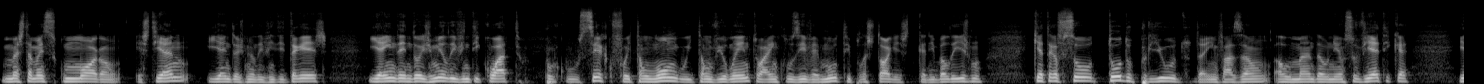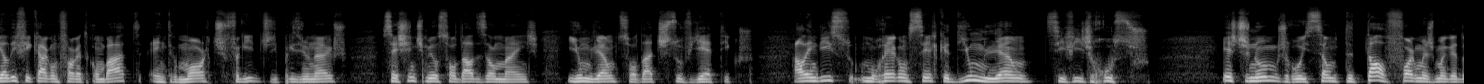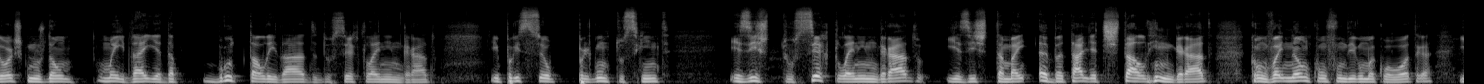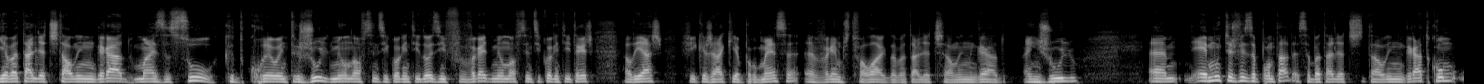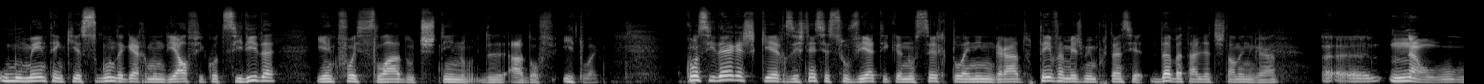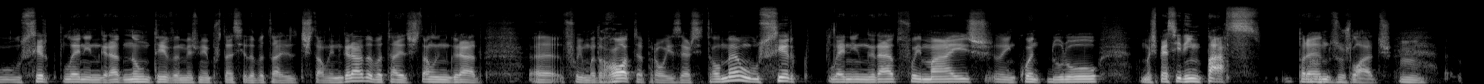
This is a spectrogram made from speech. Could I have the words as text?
mas também se comemoram este ano e em 2023 e ainda em 2024, porque o cerco foi tão longo e tão violento, há inclusive múltiplas histórias de canibalismo, que atravessou todo o período da invasão alemã da União Soviética e ali ficaram fora de combate, entre mortos, feridos e prisioneiros, 600 mil soldados alemães e um milhão de soldados soviéticos. Além disso, morreram cerca de um milhão de civis russos. Estes números, Rui, são de tal forma esmagadores que nos dão uma ideia da brutalidade do cerco de Leningrado. E por isso eu pergunto o seguinte: existe o cerco de Leningrado e existe também a Batalha de Stalingrado. Convém não confundir uma com a outra. E a Batalha de Stalingrado, mais a sul, que decorreu entre julho de 1942 e fevereiro de 1943. Aliás, fica já aqui a promessa: haveremos de falar da Batalha de Stalingrado em julho. Um, é muitas vezes apontada essa batalha de Stalingrado como o momento em que a Segunda Guerra Mundial ficou decidida e em que foi selado o destino de Adolf Hitler. Consideras que a resistência soviética no cerco de Leningrado teve a mesma importância da batalha de Stalingrado? Uh, não, o, cerco de Leningrado não teve a mesma importância da Batalha de Stalingrado. A Batalha de Stalingrado uh, foi uma derrota para o exército alemão. O cerco de Leningrado foi mais, enquanto durou, uma espécie de impasse para Hum. ambos os lados.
